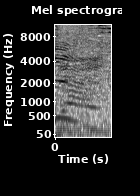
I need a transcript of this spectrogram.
Please.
